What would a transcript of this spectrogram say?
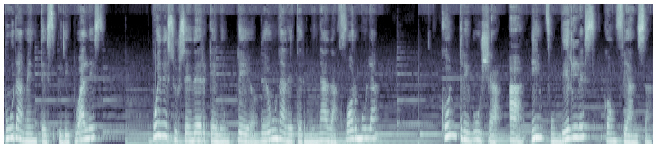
puramente espirituales, puede suceder que el empleo de una determinada fórmula contribuya a infundirles confianza.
